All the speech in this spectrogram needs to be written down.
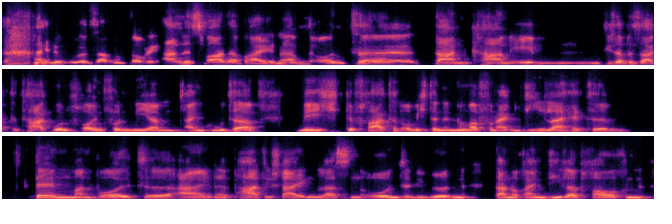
eine Uhrensammlung, Dominik, alles war dabei. Ne? Und äh, dann kam eben dieser besagte Tag, wo ein Freund von mir, ein guter, mich gefragt hat, ob ich denn eine Nummer von einem Dealer hätte. Denn man wollte eine Party steigen lassen und die würden dann noch einen Dealer brauchen.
